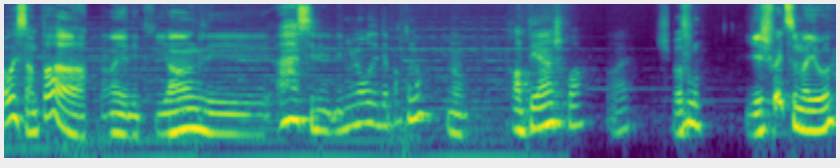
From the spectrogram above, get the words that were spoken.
Ah ouais, sympa. Il y a des triangles, des... Ah, c'est les, numéros des départements? Non. 31, je crois. Ouais. Je suis pas fou. Il est chouette ce maillot. Hein.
